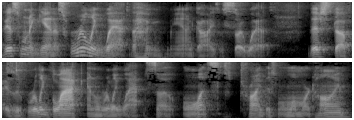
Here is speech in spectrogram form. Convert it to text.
this one again. It's really wet. Oh, man, guys, it's so wet. This stuff is really black and really wet. So let's try this one one more time.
